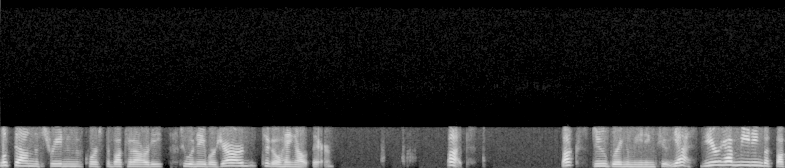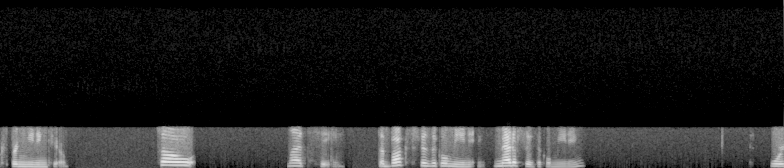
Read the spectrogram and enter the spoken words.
looked down the street, and of course the buck had already to a neighbor's yard to go hang out there. But bucks do bring a meaning too. Yes, deer have meaning, but bucks bring meaning too. So let's see. The buck's physical meaning, metaphysical meaning, were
